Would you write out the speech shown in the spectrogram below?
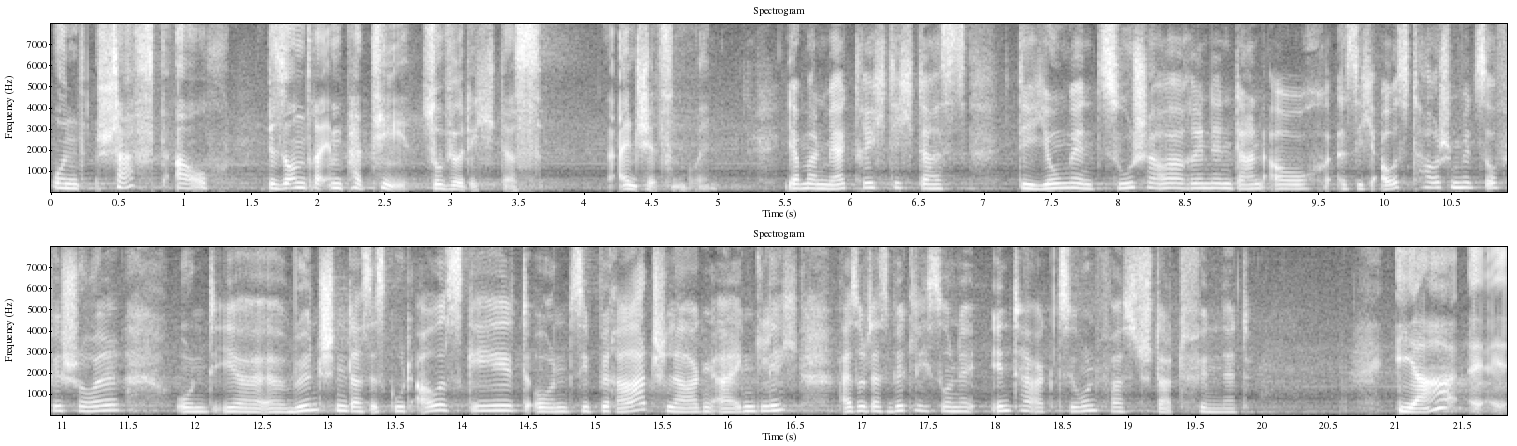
und schafft auch besondere Empathie, so würde ich das einschätzen wollen. Ja, man merkt richtig, dass die jungen Zuschauerinnen dann auch sich austauschen mit Sophie Scholl und ihr äh, wünschen, dass es gut ausgeht und sie beratschlagen eigentlich, also dass wirklich so eine Interaktion fast stattfindet. Ja, äh,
